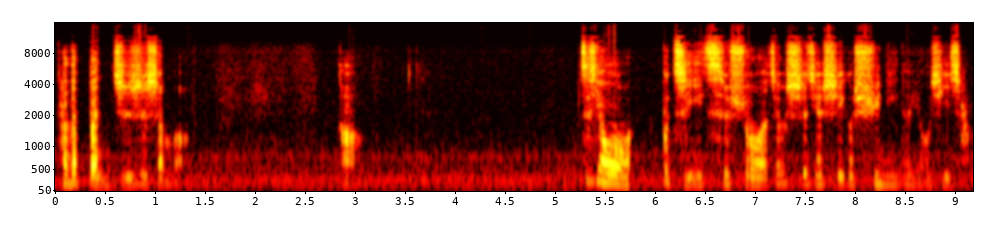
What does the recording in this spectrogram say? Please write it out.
它的本质是什么。啊，之前我。不止一次说，这个世界是一个虚拟的游戏场，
